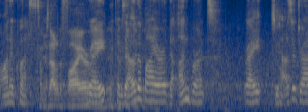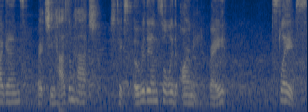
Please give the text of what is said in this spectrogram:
on a quest, Comes out of the fire. right? Comes out of the fire, the unburnt, right? She has her dragons, right? She has them hatched. She takes over the Unsullied army, right? Slaves,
